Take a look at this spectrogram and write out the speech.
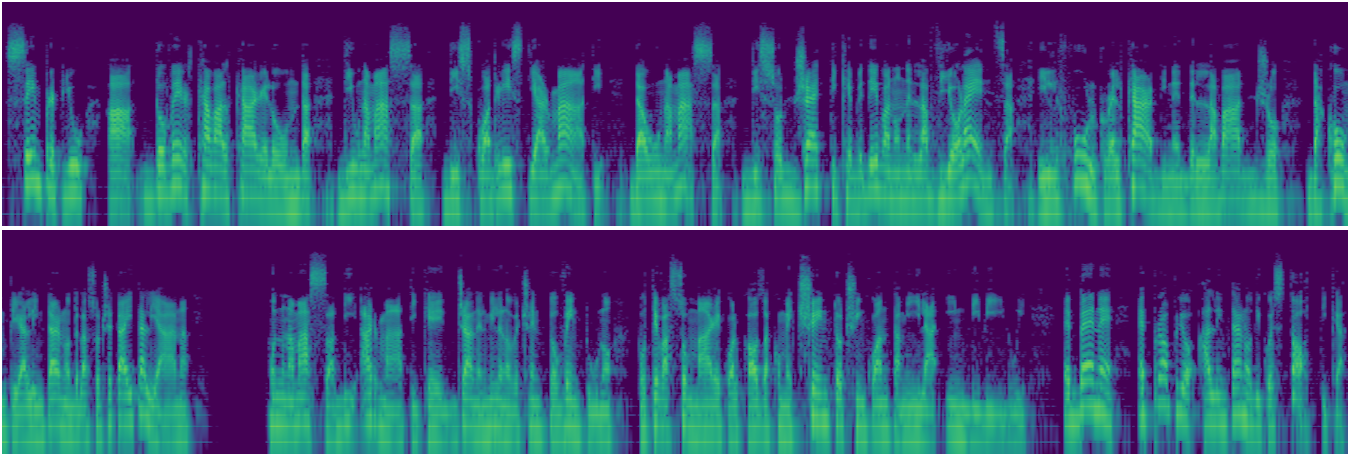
sempre più a dover cavalcare l'onda di una massa di squadristi armati, da una massa di soggetti che vedevano nella violenza il fulcro il cardine del lavaggio da compiere all'interno della società italiana con una massa di armati che già nel 1921 poteva sommare qualcosa come 150.000 individui. Ebbene, è proprio all'interno di quest'ottica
